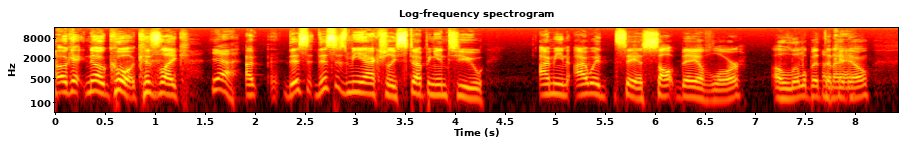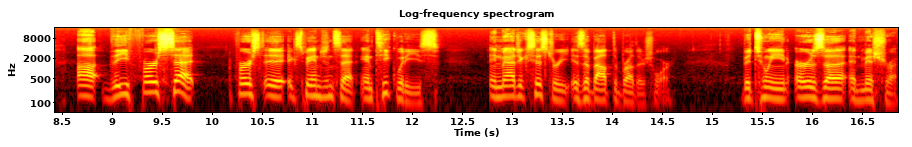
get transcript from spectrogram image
Okay, no, cool. Because like yeah. I, this, this is me actually stepping into. I mean, I would say a Salt Bae of lore a little bit that I know. Uh, the first set, first uh, expansion set, Antiquities, in Magic's history is about the Brothers' War between Urza and Mishra.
